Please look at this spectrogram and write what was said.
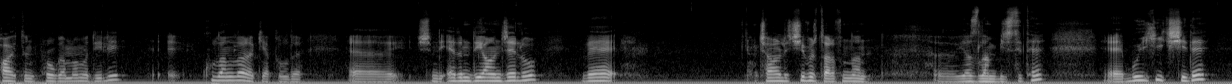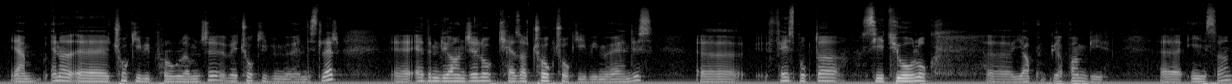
Python programlama dili e, kullanılarak yapıldı? E, şimdi Adam D'Angelo ve Charlie Cheever tarafından e, yazılan bir site. E, bu iki kişi de yani en e, çok iyi bir programcı ve çok iyi bir mühendisler. E, Adam D'Angelo keza çok çok iyi bir mühendis. E, Facebook'ta CTO'luk e, yap, yapan bir e, insan.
